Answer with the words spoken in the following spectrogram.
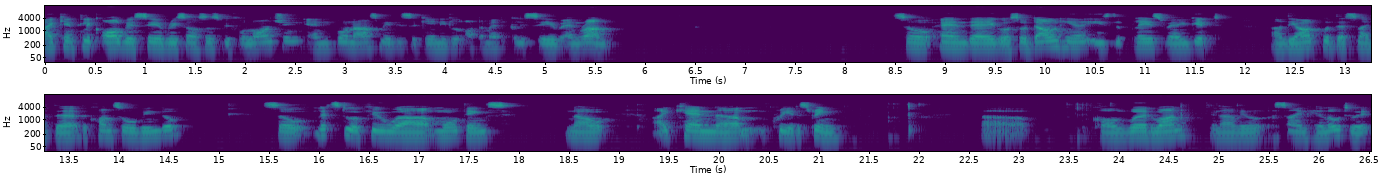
I can click always save resources before launching and it won't ask me this again it'll automatically save and run. So and there you go. So down here is the place where you get uh, the output that's like the the console window so let's do a few uh, more things. Now I can um, create a string uh, called word1 and I will assign hello to it.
